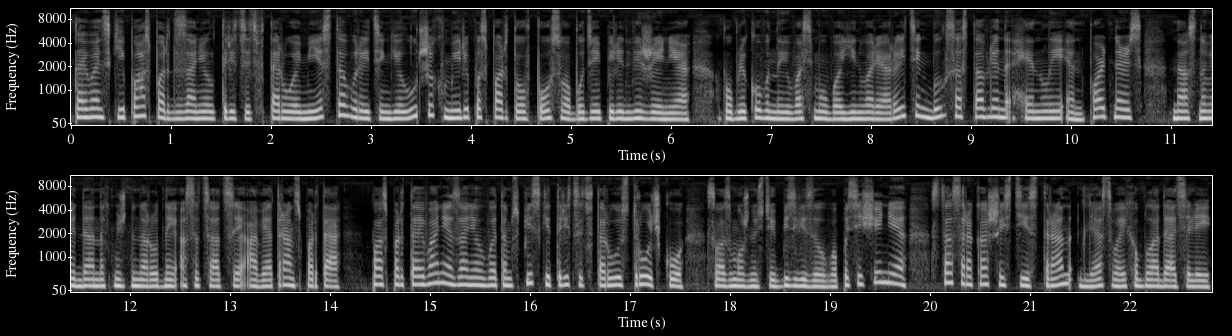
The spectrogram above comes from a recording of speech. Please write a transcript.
Тайваньский паспорт занял 32 место в рейтинге лучших в мире паспортов по свободе передвижения. Опубликованный 8 января рейтинг был составлен Henley Partners на основе данных Международной ассоциации авиатранспорта – Паспорт Тайваня занял в этом списке 32-ю строчку с возможностью безвизового посещения 146 стран для своих обладателей.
